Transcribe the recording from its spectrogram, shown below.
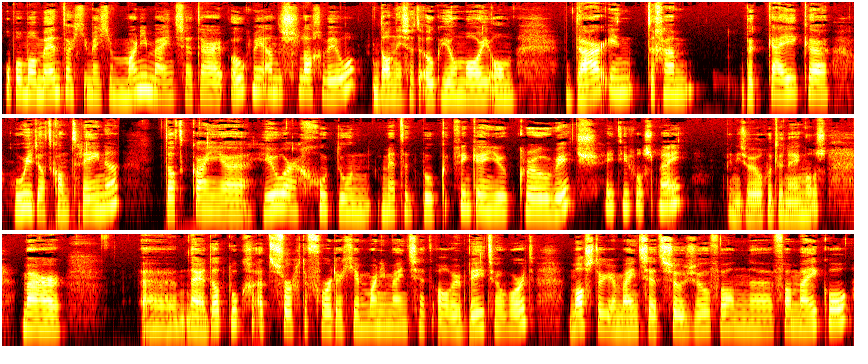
op het moment dat je met je money mindset daar ook mee aan de slag wil, dan is het ook heel mooi om daarin te gaan bekijken hoe je dat kan trainen. Dat kan je heel erg goed doen met het boek Think and You Grow Rich, heet die volgens mij. Ik ben niet zo heel goed in Engels. Maar uh, nou ja, dat boek gaat, zorgt ervoor dat je money mindset alweer beter wordt. Master Your Mindset sowieso van, uh, van Michael.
